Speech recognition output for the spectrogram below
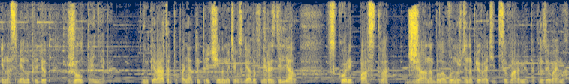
и на смену придет желтое небо. Император по понятным причинам этих взглядов не разделял. Вскоре паства Джана была вынуждена превратиться в армию так называемых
